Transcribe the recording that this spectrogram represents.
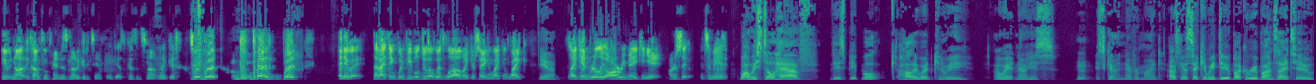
you not, Kung Fu Panda is not a good example, I guess, because it's not like a, but, but, but anyway, that I think when people do it with love, like you're saying, like, like, Yeah. like, and really are remaking it, I'm just saying, it's amazing. While we still have these people, Hollywood, can we? Oh wait, no, he's Hmm? he's gone. Never mind. I was gonna say, can we do Buckaroo Banzai too,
